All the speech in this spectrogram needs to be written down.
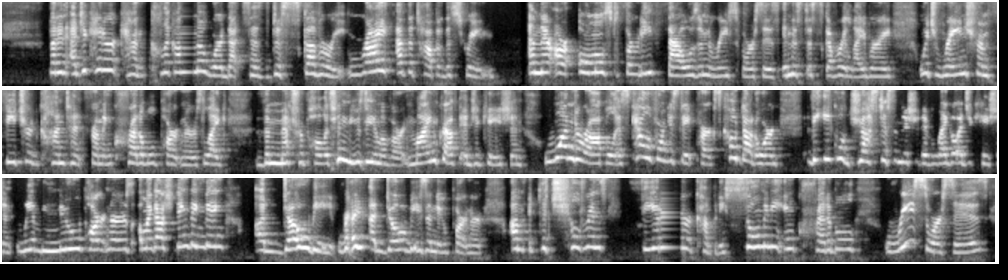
but an educator can click on the word that says discovery right at the top of the screen. And there are almost 30,000 resources in this discovery library, which range from featured content from incredible partners like the Metropolitan Museum of Art, Minecraft Education, Wonderopolis, California State Parks, Code.org, the Equal Justice Initiative, Lego Education. We have new partners. Oh my gosh, ding, ding, ding. Adobe, right? Adobe's a new partner. Um, the Children's Theater Company, so many incredible resources,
